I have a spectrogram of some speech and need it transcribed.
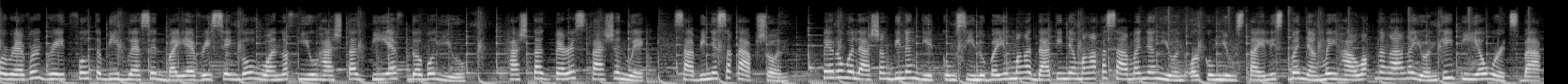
Forever grateful to be blessed by every single one of you hashtag PFW, hashtag Paris Fashion Week, sabi niya sa caption, pero wala siyang binanggit kung sino ba yung mga dati niyang mga kasama niyang yun or kung yung stylist ba niyang may hawak na nga ngayon kay Pia Wurtzbach.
